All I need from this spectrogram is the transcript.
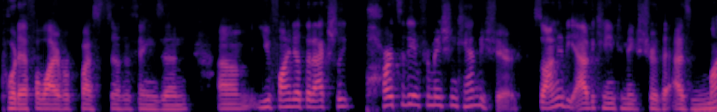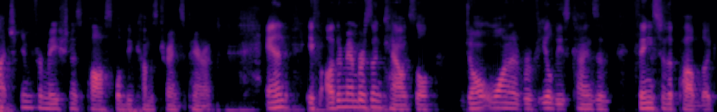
put FOI requests and other things in, um, you find out that actually parts of the information can be shared. So I'm going to be advocating to make sure that as much information as possible becomes transparent. And if other members on council don't want to reveal these kinds of things to the public,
